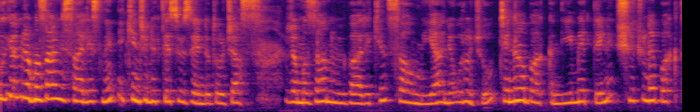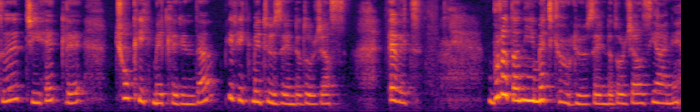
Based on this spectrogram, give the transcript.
Bugün Ramazan Risalesi'nin ikinci nüktesi üzerinde duracağız. Ramazan-ı Mübarek'in savmı yani orucu Cenab-ı Hakk'ın nimetlerinin şükrüne baktığı cihetle çok hikmetlerinden bir hikmeti üzerinde duracağız. Evet, burada nimet körlüğü üzerinde duracağız yani.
